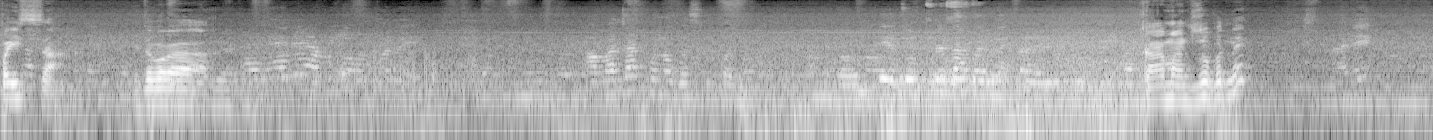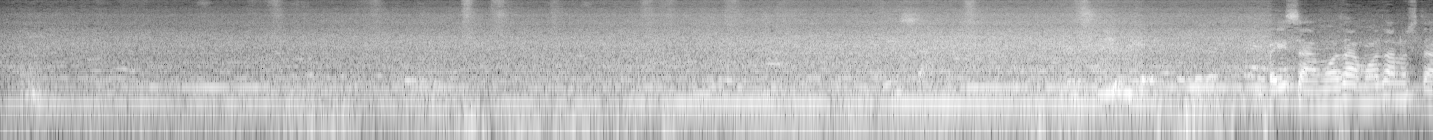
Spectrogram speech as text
पैसा. इथं बघा. तू ते. काय माणसं झोपत नाही? पैसा मोजा मोजा नुसता.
